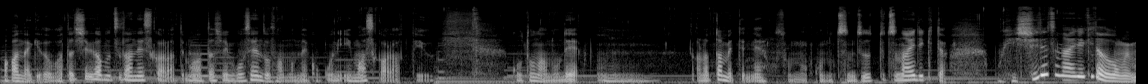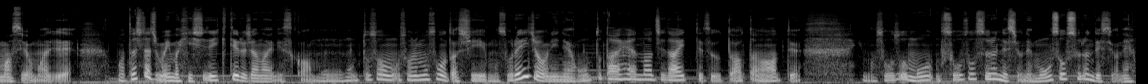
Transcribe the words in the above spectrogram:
わかんないけど、私が仏壇ですからって、まあ私、ご先祖さんもね、ここにいますからっていうことなので、うん、改めてね、その、このつずっと繋いできた、もう必死で繋いできたと思いますよ、マジで。私たちも今必死で生きてるじゃないですか。もう本当そう、それもそうだし、もうそれ以上にね、本当大変な時代ってずっとあったなって、今想像も、想像するんですよね。妄想するんですよね。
